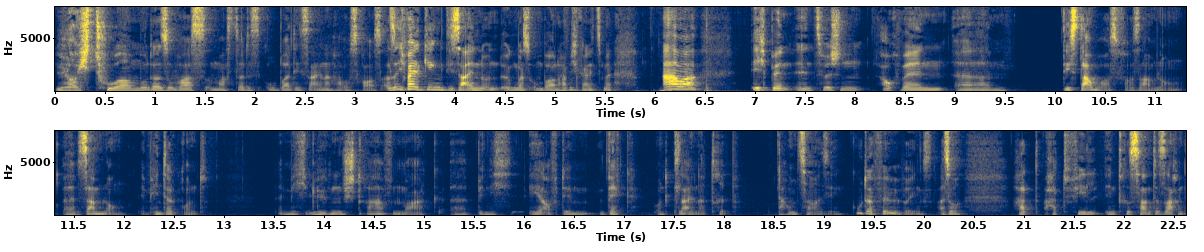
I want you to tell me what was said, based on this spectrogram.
Leuchtturm oder sowas und machst da das Oberdesignerhaus raus. Also ich meine, gegen Design und irgendwas umbauen habe ich gar nichts mehr. Aber ich bin inzwischen, auch wenn ähm, die Star Wars Versammlung, äh, Sammlung im Hintergrund mich Lügen strafen mag, äh, bin ich eher auf dem Weg- und kleiner Trip. Downsizing. Guter Film übrigens. Also hat, hat viel interessante Sachen.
